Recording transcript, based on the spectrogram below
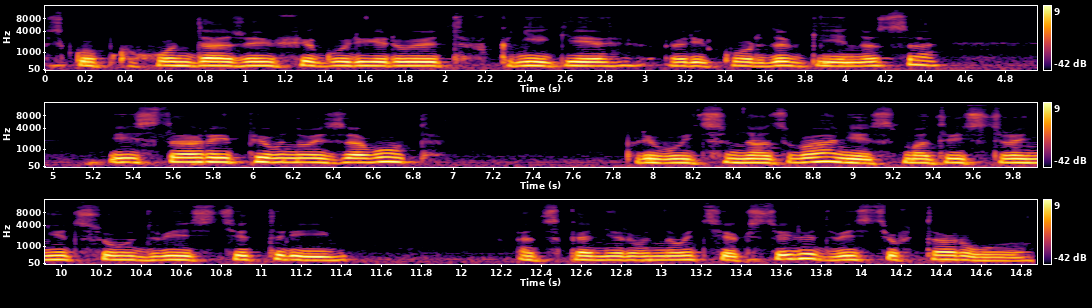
В скобках он даже фигурирует в книге рекордов Гиннесса. И старый пивной завод приводится название, смотри страницу 203 отсканированного текста или 202.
